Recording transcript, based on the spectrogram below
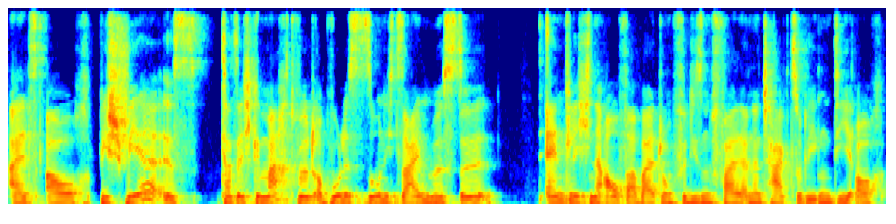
als auch wie schwer es tatsächlich gemacht wird, obwohl es so nicht sein müsste, endlich eine Aufarbeitung für diesen Fall an den Tag zu legen, die auch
